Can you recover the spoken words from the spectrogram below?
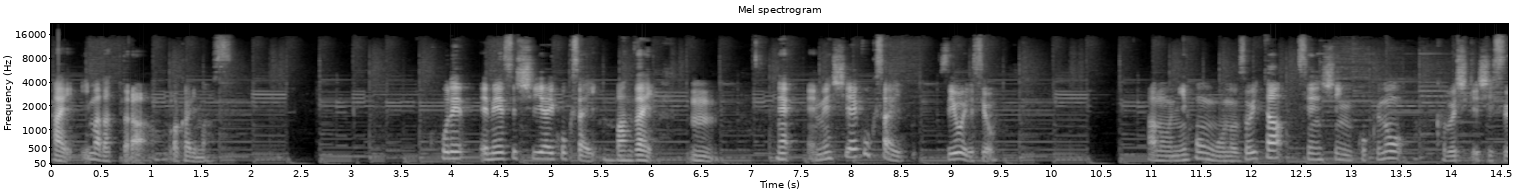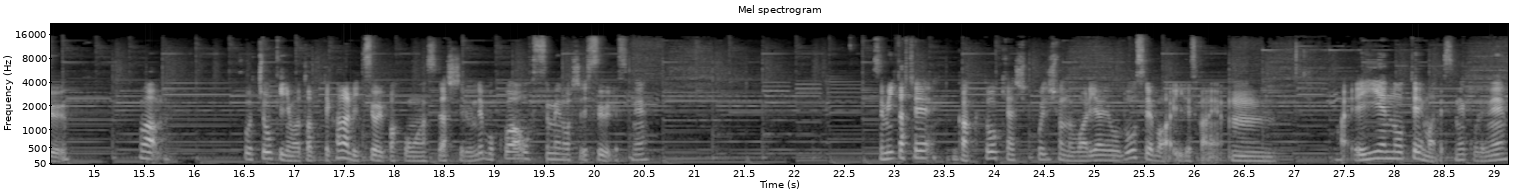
はい、今だったらわかります。ここで MSCI 国債万歳。うん。ね、MSCI 国債強いですよ。あの、日本を除いた先進国の株式指数は、そう長期にわたってかなり強いパフォーマンス出してるんで、僕はおすすめの指数ですね。積立額とキャッシュポジションの割合をどうすればいいですかね。うん。まあ、永遠のテーマですね、これね。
